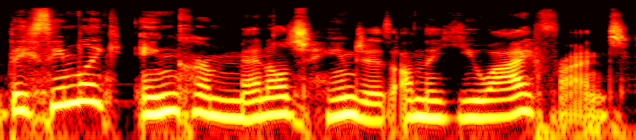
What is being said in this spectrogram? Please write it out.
they seem like incremental changes on the UI front.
